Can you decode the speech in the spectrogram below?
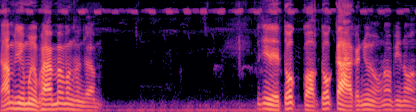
สามสี่มือพานมาบางครั้งกับก็จะได้ตกกอกตกกากันอยู่ของน้องพี่น้อง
